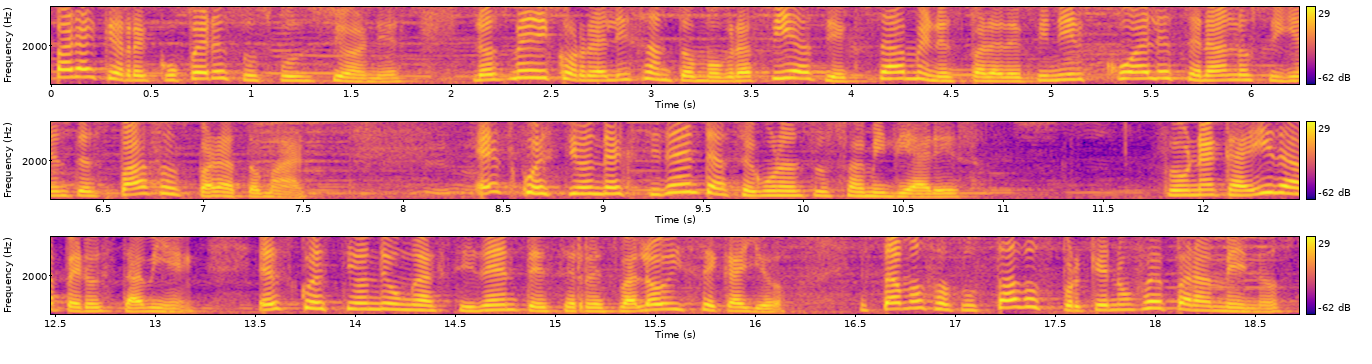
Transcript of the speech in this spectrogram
para que recupere sus funciones. Los médicos realizan tomografías y exámenes para definir cuáles serán los siguientes pasos para tomar. Es cuestión de accidente, aseguran sus familiares. Fue una caída, pero está bien. Es cuestión de un accidente, se resbaló y se cayó. Estamos asustados porque no fue para menos.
